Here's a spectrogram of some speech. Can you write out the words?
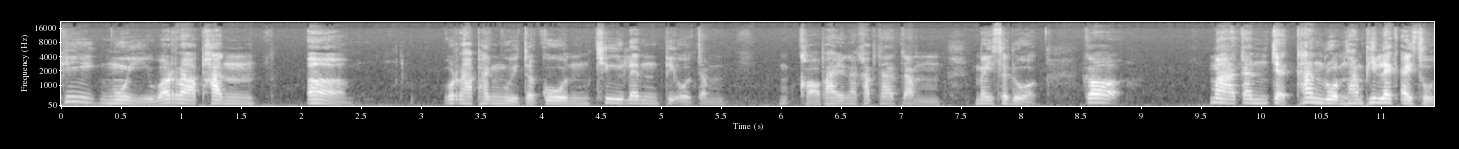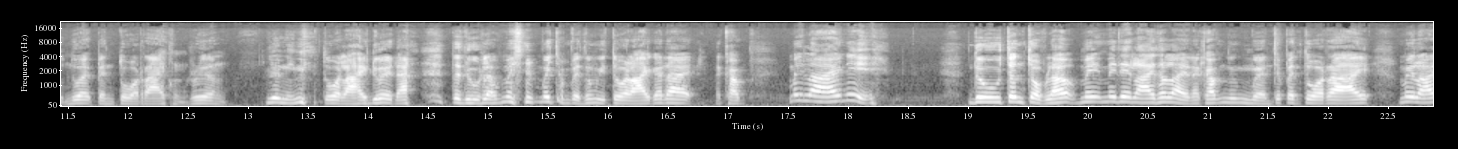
พี่หงุยวราพันธ์เอ่อวราพันธ์หงุยตระกูล ชื่อเล่นพี่โอจำขออภัยนะครับ ถ้าจำไม่สะดวก ก็มากันเจ็ดท่านรวมทั้งพี่เล็กไอศูนย์ด้วยเป็นตัวร้ายของเรื่อง เรื่องนี้มีตัวร้ายด้วยนะ แต่ดูแล้วไม่ไม่จำเป็นต้องมีตัวร้ายก็ได้นะครับ ไม่ร้ายนี่ ดูจนจบแล้วไม่ไม่ได้ร้ายเท่าไหร่นะครับเหมือนจะเป็นตัวร้าย ไม่ร้าย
